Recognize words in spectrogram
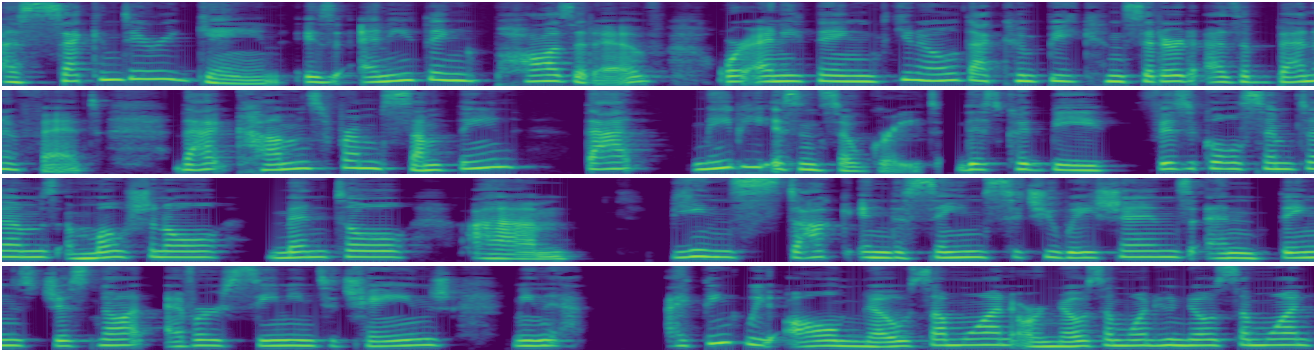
A secondary gain is anything positive or anything, you know, that could be considered as a benefit that comes from something that maybe isn't so great. This could be physical symptoms, emotional, mental, um, being stuck in the same situations and things just not ever seeming to change. I mean, I think we all know someone or know someone who knows someone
